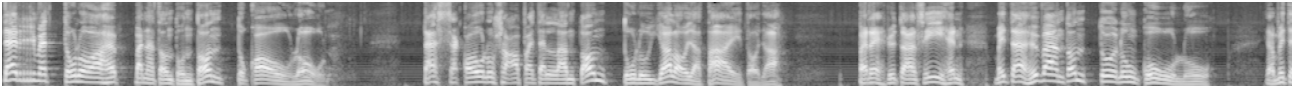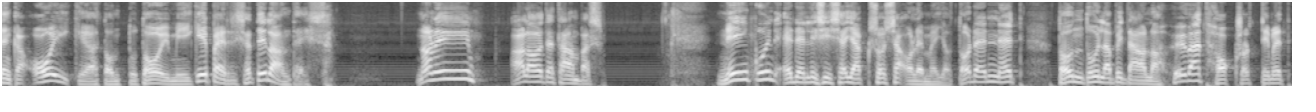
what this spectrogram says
Tervetuloa höppänä tontun tonttukouluun. Tässä koulussa opetellaan tonttulun jaloja taitoja. Perehdytään siihen, mitä hyvän tonttuiluun kuuluu ja mitenkä oikea tonttu toimii kiperissä tilanteissa. No niin, aloitetaanpas. Niin kuin edellisissä jaksoissa olemme jo todenneet, tontuilla pitää olla hyvät hoksottimet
